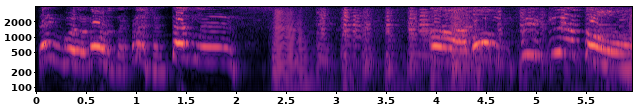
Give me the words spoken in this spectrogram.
Tengo el honor de presentarles a Don Cicleto.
